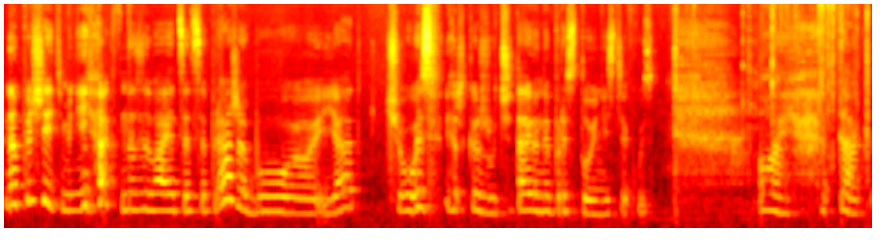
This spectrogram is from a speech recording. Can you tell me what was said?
Напишіть мені, як називається ця пряжа, бо я чогось, я ж кажу, читаю непристойність якусь. Ой, так,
